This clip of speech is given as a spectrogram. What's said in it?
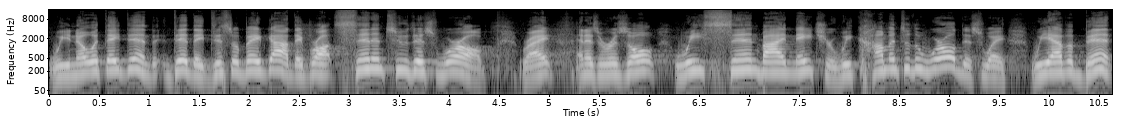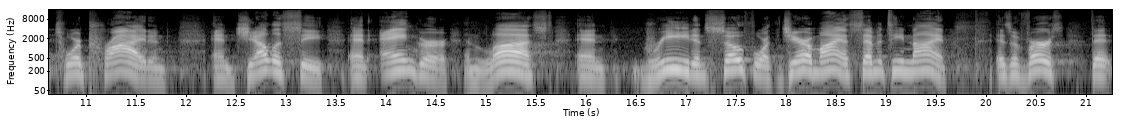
we know what they did. They disobeyed God, they brought sin into this world, right? And as a result, we sin by nature. We come into the world this way. We have a bent toward pride and, and jealousy and anger and lust and greed and so forth. Jeremiah 17 9 is a verse that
